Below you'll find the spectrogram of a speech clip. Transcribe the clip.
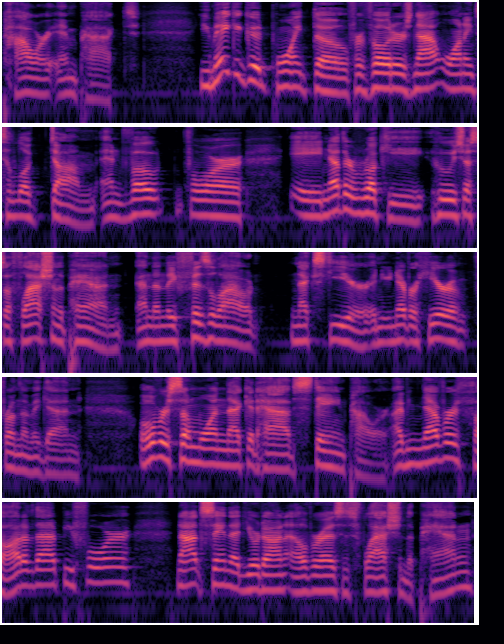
power impact. You make a good point though for voters not wanting to look dumb and vote for another rookie who's just a flash in the pan and then they fizzle out next year and you never hear from them again over someone that could have staying power. I've never thought of that before. Not saying that Yordan Alvarez is flash in the pan,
